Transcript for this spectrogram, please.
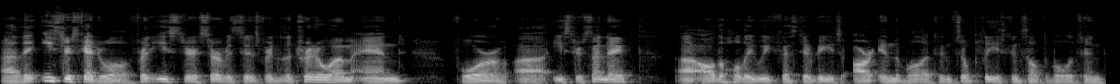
Uh, the Easter schedule for the Easter services for the Triduum and for uh, Easter Sunday. Uh, all the Holy Week festivities are in the bulletin, so please consult the bulletin.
